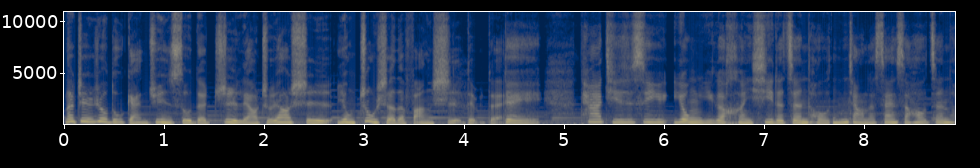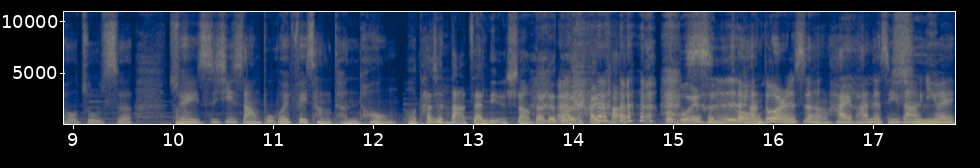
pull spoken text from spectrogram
那这个肉毒杆菌素的治疗主要是用注射的方式，对不对？对，它其实是用一个很细的针头，我们讲的。三十号针头注射，所以实际上不会非常疼痛哦。它是打在脸上，大家都很害怕，会不会很痛？是很多人是很害怕。那实际上，因为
